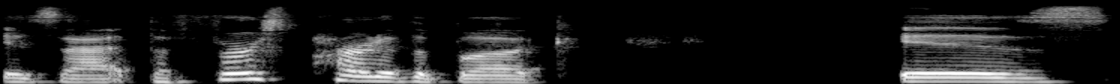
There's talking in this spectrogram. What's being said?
is that the first part of the book is,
